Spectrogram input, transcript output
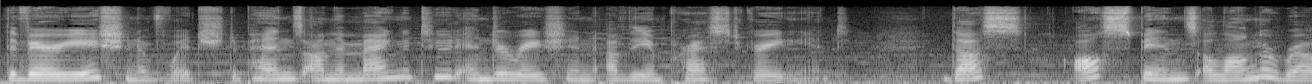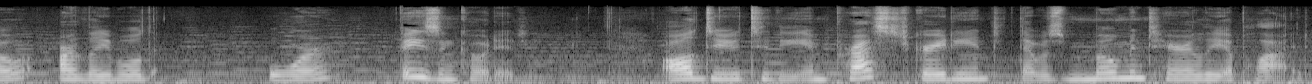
the variation of which depends on the magnitude and duration of the impressed gradient. Thus, all spins along a row are labeled or phase encoded, all due to the impressed gradient that was momentarily applied.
